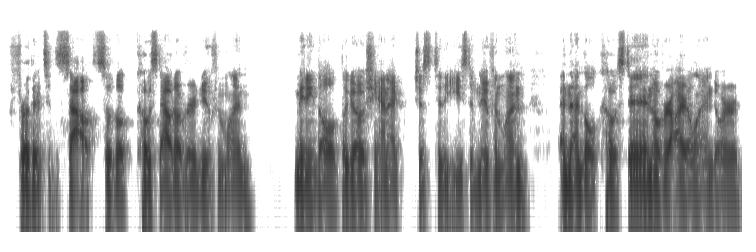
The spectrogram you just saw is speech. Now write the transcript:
further to the south. So they'll coast out over newfoundland meaning they'll, they'll go oceanic just to the east of newfoundland and then they'll coast in over ireland or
